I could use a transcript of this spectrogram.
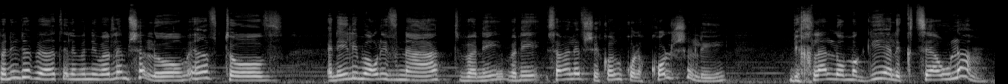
ואני מדברת אליהם, ואני אומרת להם שלום, ערב טוב. אני לימור לבנת, ואני, ואני שמה לב שקודם כל הקול שלי בכלל לא מגיע לקצה האולם.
